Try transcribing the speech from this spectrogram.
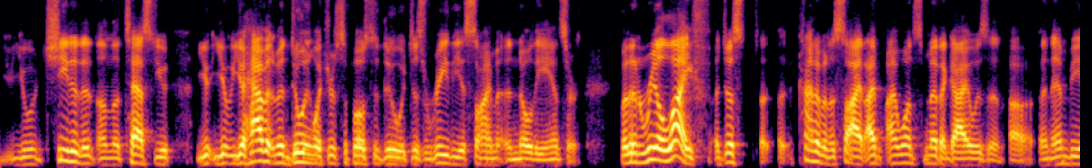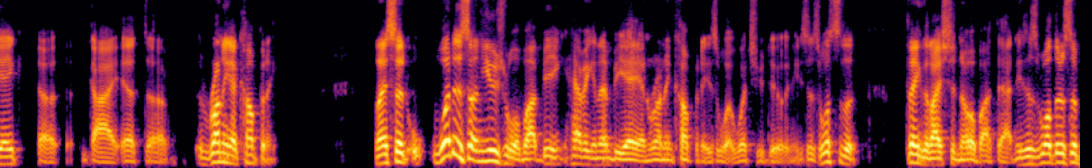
you cheated on the test. You, you, you, you haven't been doing what you're supposed to do, which is read the assignment and know the answer. But in real life, uh, just uh, uh, kind of an aside, I, I once met a guy who was an, uh, an MBA uh, guy at uh, running a company. And I said, what is unusual about being having an MBA and running companies, what, what you do? And he says, what's the thing that I should know about that? And he says, well, there's a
